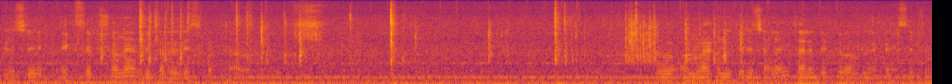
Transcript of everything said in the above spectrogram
এটা হচ্ছে এক্সেপশনের ভিতরে রেস করতে হবে। তো আমরা এখন যদি এটা চালাই, তাহলে দেখতে পাবো যে একটা এক্সেপশন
